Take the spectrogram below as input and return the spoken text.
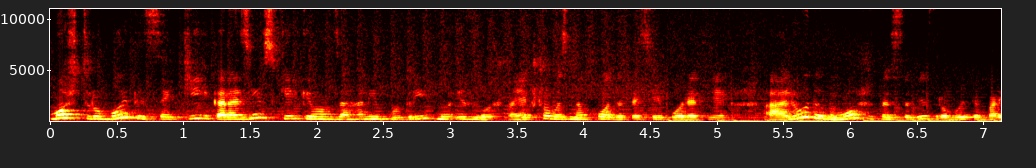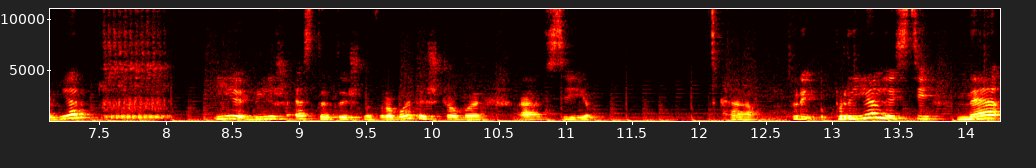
Можуть робити це кілька разів, скільки вам взагалі потрібно і зручно. Якщо ви знаходитеся і поряд є люди, ви можете собі зробити бар'єр і більш естетично зробити, щоб е, всі е, при- прелісті не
